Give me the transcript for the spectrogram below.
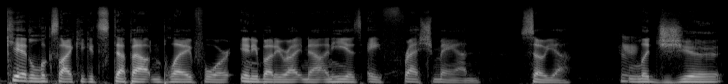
kid looks like he could step out and play for anybody right now, and he is a fresh man. So, yeah, legit.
